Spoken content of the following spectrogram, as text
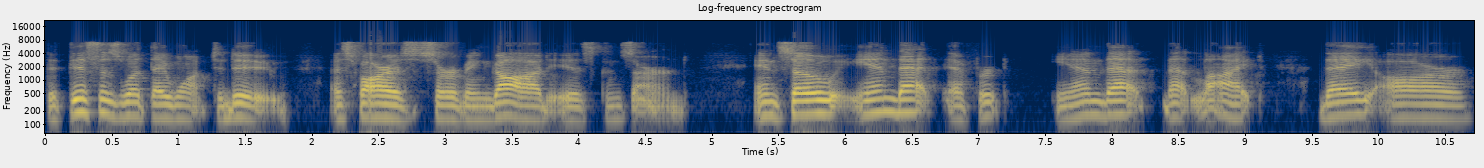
that this is what they want to do as far as serving God is concerned. And so, in that effort, in that, that light, they are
